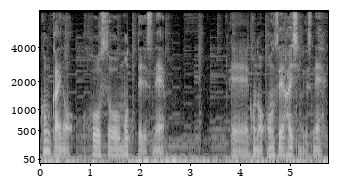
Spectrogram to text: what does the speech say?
今回の放送をもってですね、えー、この音声配信をですね、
